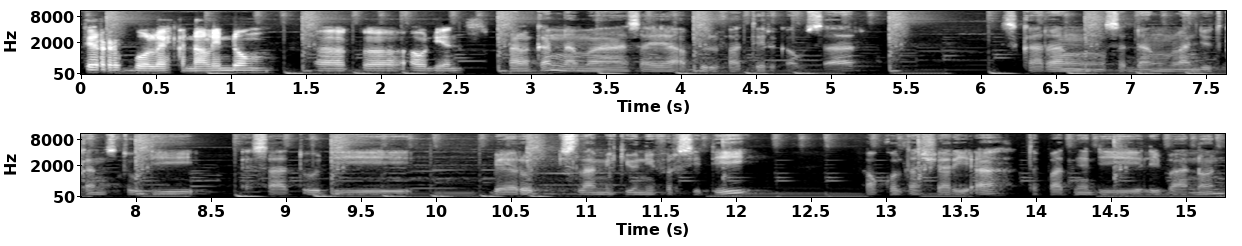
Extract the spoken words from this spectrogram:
Tir, boleh kenalin dong uh, ke audiens. Kenalkan nama saya Abdul Fatir Kausar. Sekarang sedang melanjutkan studi S1 di Beirut Islamic University Fakultas Syariah, tepatnya di Libanon.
